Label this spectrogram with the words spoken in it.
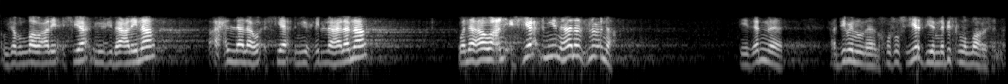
أوجب الله عليه أشياء لم يجبها علينا وأحل له أشياء لم يحلها لنا ونهى عن أشياء لم ينهانا عنها إذن هذه من الخصوصيات ديال النبي صلى الله عليه وسلم.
